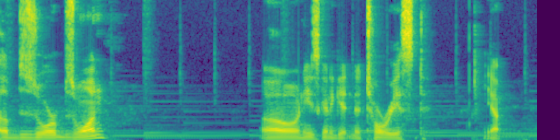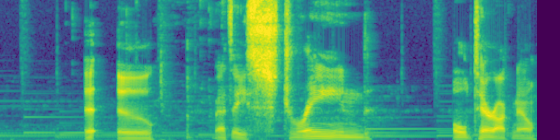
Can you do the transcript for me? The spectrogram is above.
absorbs one. Oh, and he's going to get notorious. Yep. Uh-oh. That's a strained old Teroch now.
